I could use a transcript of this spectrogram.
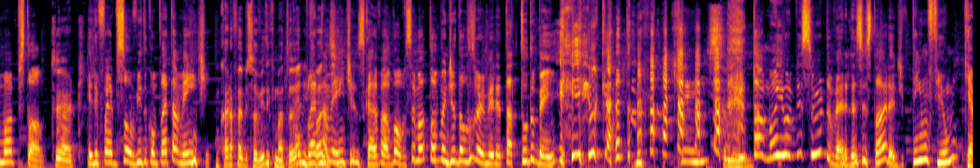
uma pistola. Certo. Ele foi absolvido completamente. O cara foi absolvido que matou ele? Completamente. Os caras falam, bom, você matou o bandido da luz vermelha, tá tudo bem. E o cara tá... Que isso, mano? Tamanho absurdo, velho, dessa história. Tipo, Tem um filme que é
